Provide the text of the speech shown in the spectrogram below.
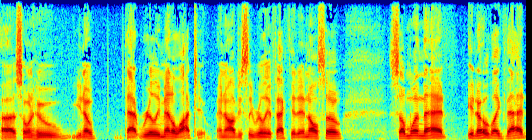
uh, someone who, you know, that really meant a lot to and obviously really affected. And also someone that, you know, like that,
